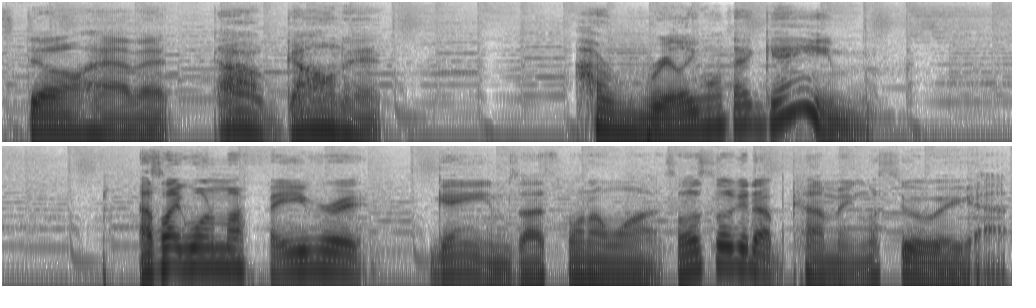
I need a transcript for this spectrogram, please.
Still don't have it. Doggone it. I really want that game. That's like one of my favorite games. That's one I want. So let's look at upcoming. Let's see what we got.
